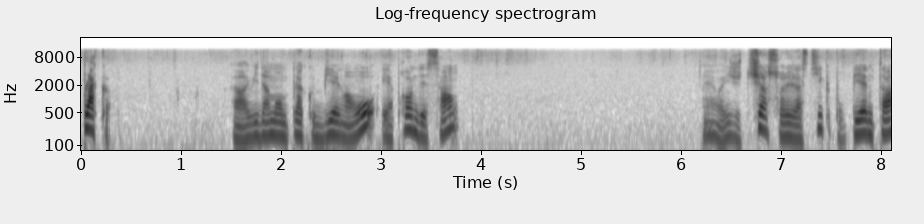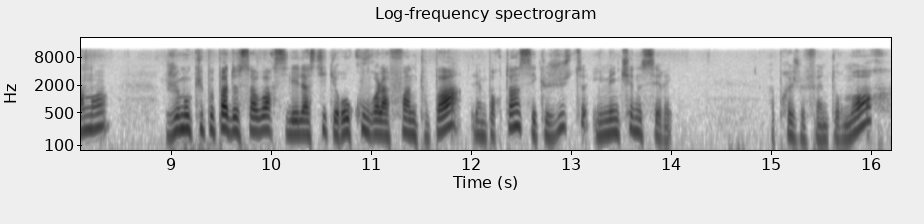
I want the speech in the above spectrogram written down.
plaque. Alors évidemment, on plaque bien en haut et après on descend. Oui, je tire sur l'élastique pour bien tendre. Je ne m'occupe pas de savoir si l'élastique recouvre la fente ou pas. L'important, c'est que juste, il maintienne serré. Après, je fais un tour mort.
